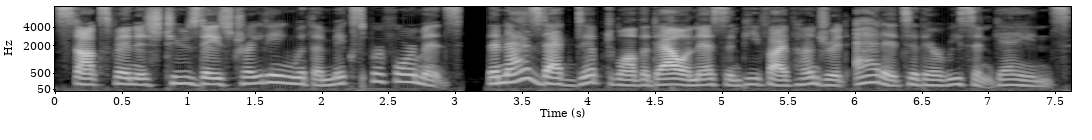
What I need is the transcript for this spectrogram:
Stocks finished Tuesday's trading with a mixed performance. The Nasdaq dipped while the Dow and S&P 500 added to their recent gains.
